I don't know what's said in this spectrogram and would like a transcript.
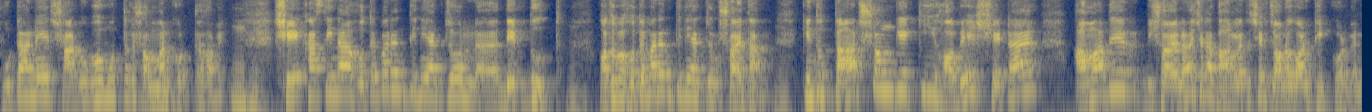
ভুটানের সার্বভৌমত্বকে সম্মান করতে হবে। শেখ হাসিনা হতে পারেন তিনি একজন দেবদূত অথবা হতে পারেন তিনি একজন শয়তান। কিন্তু তার সঙ্গে কি হবে সেটা আমাদের বিষয় নয়, সেটা বাংলাদেশের জনগণ ঠিক করবেন।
